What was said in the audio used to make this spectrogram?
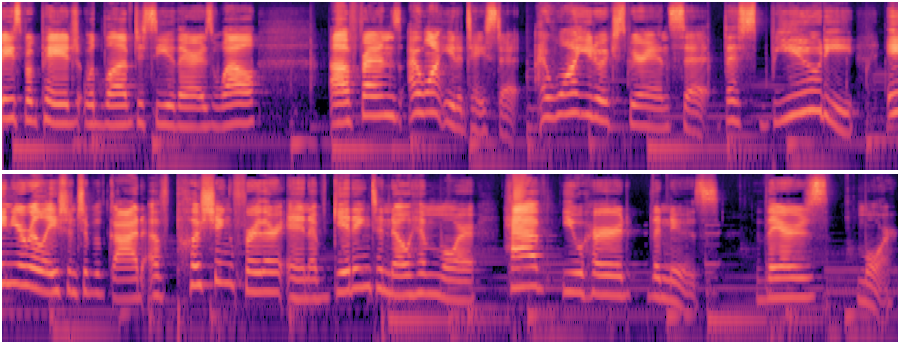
Facebook page. Would love to see you there as well. Uh, friends, I want you to taste it. I want you to experience it. This beauty in your relationship with God of pushing further in, of getting to know Him more. Have you heard the news? There's more.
